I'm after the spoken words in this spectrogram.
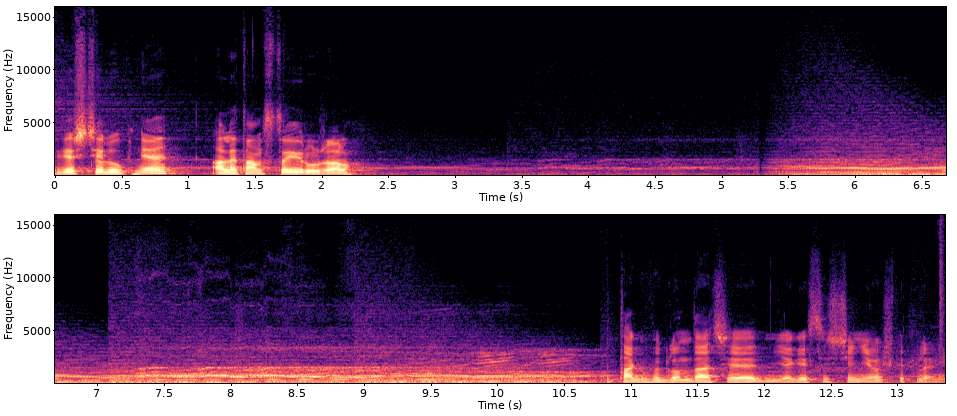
Wierzcie lub nie, ale tam stoi różal. Tak wyglądacie, jak jesteście nieoświetleni.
